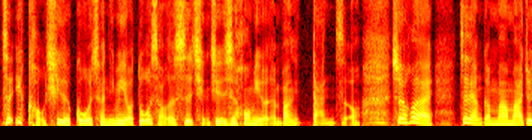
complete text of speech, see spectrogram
这一口气的过程里面有多少的事情，其实是后面有人帮你担着哦。所以后来这两个妈妈就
